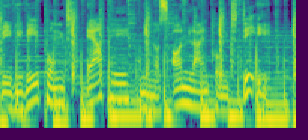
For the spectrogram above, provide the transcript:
www.rp-online.de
